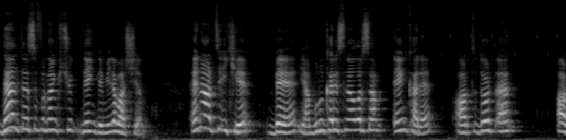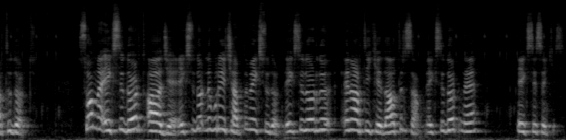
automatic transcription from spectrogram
delta sıfırdan küçük denklemiyle başlayalım. N artı 2 b yani bunun karesini alırsam n kare artı 4n artı 4. Sonra eksi 4 ac. Eksi 4 ile burayı çarptım. Eksi 4. Eksi 4'ü n artı 2'ye dağıtırsam. Eksi 4 ne? Eksi 8.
